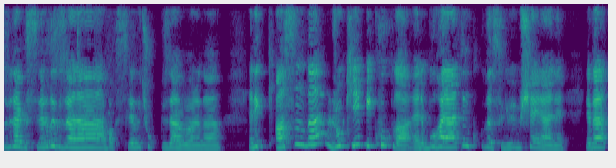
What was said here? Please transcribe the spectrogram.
Bir dakika silahı da güzel ha. Bak silahı çok güzel bu arada. Yani aslında Rocky bir kukla. Yani bu hayatın kuklası gibi bir şey yani. Ya da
